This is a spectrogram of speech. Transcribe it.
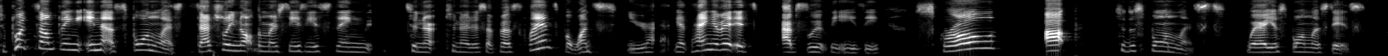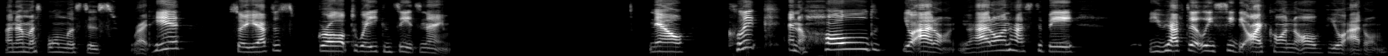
to put something in a spawn list, it's actually not the most easiest thing to, no to notice at first glance, but once you get the hang of it, it's absolutely easy. Scroll up to the spawn list, where your spawn list is. I know my spawn list is right here, so you have to scroll up to where you can see its name. Now, click and hold your add-on. Your add-on has to be, you have to at least see the icon of your add-on.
